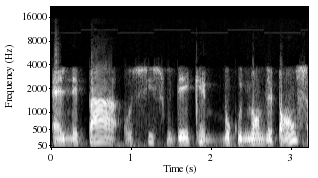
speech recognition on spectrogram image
elle n'est pas aussi soudée que beaucoup de monde le pense.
